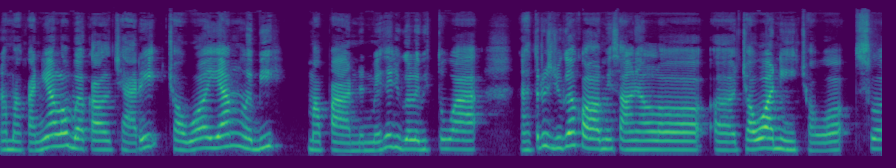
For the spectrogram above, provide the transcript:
Nah makanya lo bakal cari cowok yang lebih mapan dan biasanya juga lebih tua. Nah terus juga kalau misalnya lo eh, cowok nih, cowok, lo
